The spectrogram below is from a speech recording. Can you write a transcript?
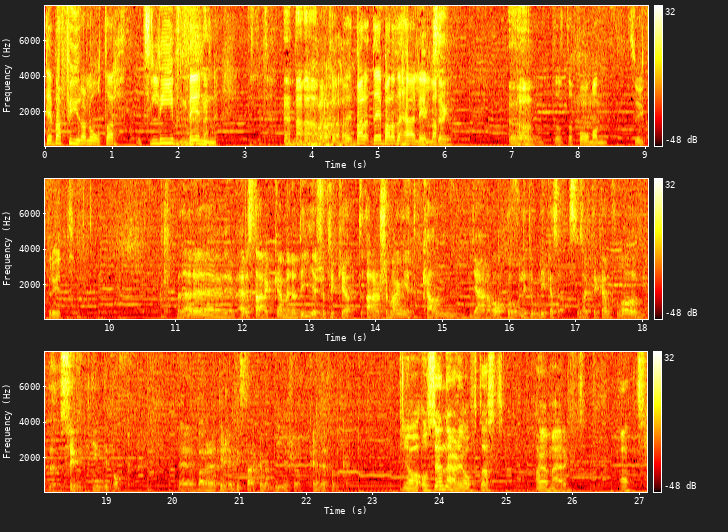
Det är bara fyra låtar. It's leave thin. det, är bara, det är bara det här lilla. Exakt. Ja. Då, då får man psykbryt. Men är det, är det starka melodier så tycker jag att arrangemanget kan gärna vara på lite olika sätt. Som sagt, det kan få vara synt, indiepop. Eh, bara det är tillräckligt starka melodier så kan ju det funka. ja, och sen är det oftast, har jag märkt, att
